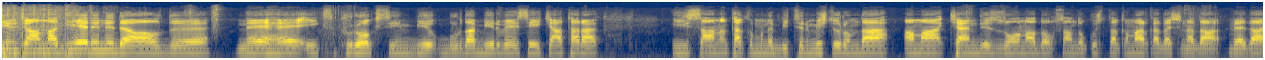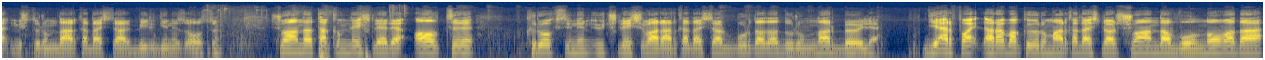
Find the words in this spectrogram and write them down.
bir canla diğerini de aldı. NHX Kroxin bir, burada 1 vs 2 atarak İsa'nın takımını bitirmiş durumda ama kendi Zona 99 takım arkadaşına da veda etmiş durumda arkadaşlar bilginiz olsun. Şu anda takım leşleri 6 Kroxin'in 3 leşi var arkadaşlar. Burada da durumlar böyle. Diğer fightlara bakıyorum arkadaşlar. Şu anda Volnova'da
